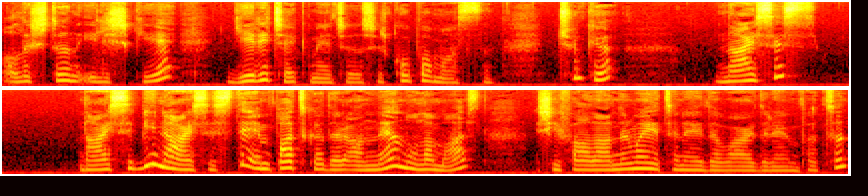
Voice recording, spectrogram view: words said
alıştığın ilişkiye geri çekmeye çalışır. Kopamazsın. Çünkü narsis narsi bir narsiste empat kadar anlayan olamaz. şifalandırma yeteneği de vardır empatın.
